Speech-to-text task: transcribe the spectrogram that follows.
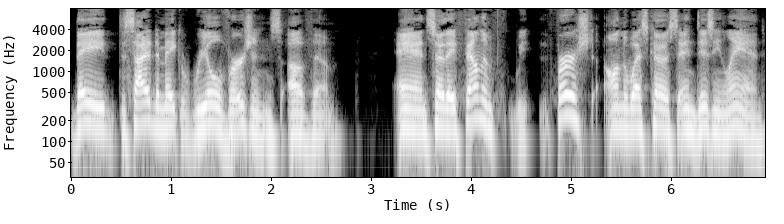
they decided to make real versions of them. And so they found them first on the West Coast in Disneyland.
